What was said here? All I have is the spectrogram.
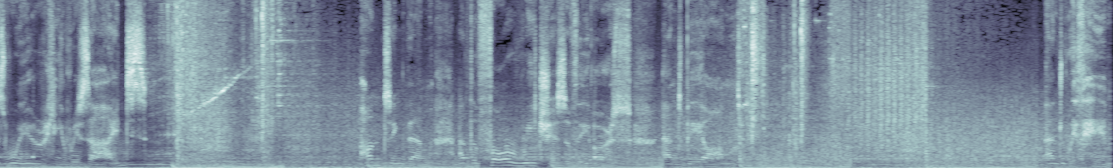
is where he resides. Hunting them at the far reaches of the earth and beyond. And with him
